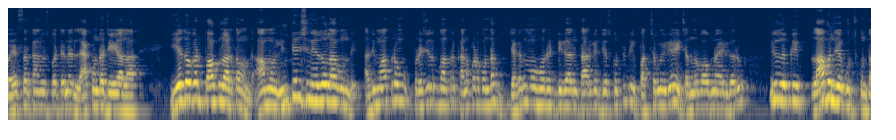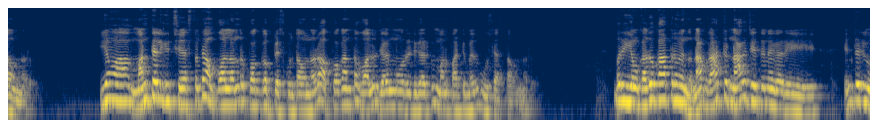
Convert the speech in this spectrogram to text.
వైఎస్ఆర్ కాంగ్రెస్ పార్టీ అనేది లేకుండా చేయాలా? ఏదో ఒకటి పాకులు ఆడుతూ ఉంది. ఆమె ఇంటెన్షన్ ఏదోలాగా ఉంది. అది మాత్రం ప్రజలకు మాత్రం కనపడకుండా జగన్మోహన్ రెడ్డి గారిని టార్గెట్ చేసుకుంటుంటే ఈ పచ్చ మీడియా ఈ చంద్రబాబు నాయుడు గారు వీళ్ళకి లాభం చేకూర్చుకుంటా ఉన్నారు. ఏమో మంటలిగి చేస్తుంటే వాళ్ళందరూ పొగ గప్పేసుకుంటా ఉన్నారు. ఆ పొగ అంతా వాళ్ళు జగన్మోహన్ రెడ్డి గారికి మన పార్టీ మీద పూసేస్తూ ఉన్నారు. మరి ఈమెకు అదొక ఆత్రం ఏందో? నాకు రాత్రి నాగ చైతన్య గారి ఇంటర్వ్యూ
